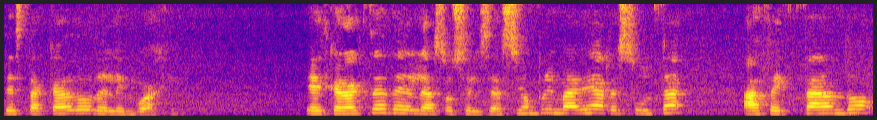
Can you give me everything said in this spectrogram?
destacado del lenguaje. El carácter de la socialización primaria resulta afectando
